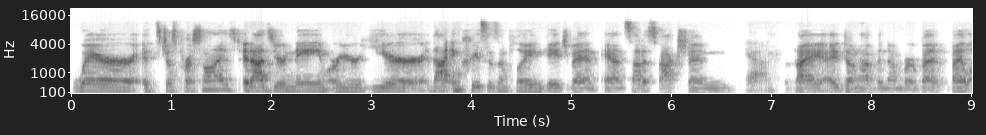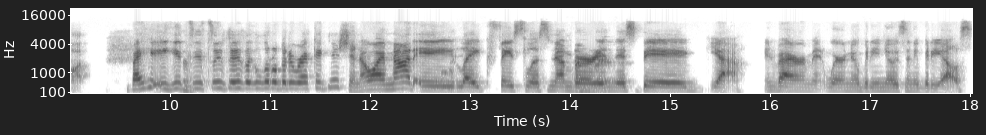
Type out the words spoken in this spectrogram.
where it's just personalized, it adds your name or your year. That increases employee engagement and satisfaction. Yeah. By I don't have the number, but by a lot. By it's, it's, it's there's like a little bit of recognition. Oh, I'm not a like faceless number, number. in this big, yeah environment where nobody knows anybody else.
